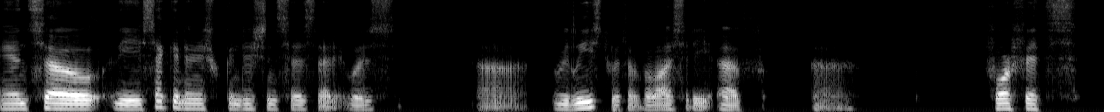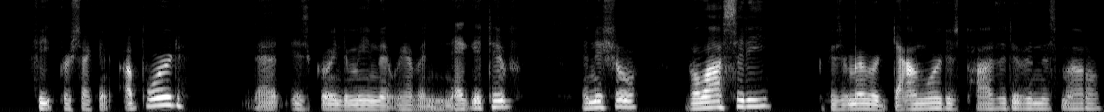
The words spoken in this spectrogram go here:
And so the second initial condition says that it was uh, released with a velocity of uh, four fifths feet per second upward. That is going to mean that we have a negative initial velocity because remember downward is positive in this model.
